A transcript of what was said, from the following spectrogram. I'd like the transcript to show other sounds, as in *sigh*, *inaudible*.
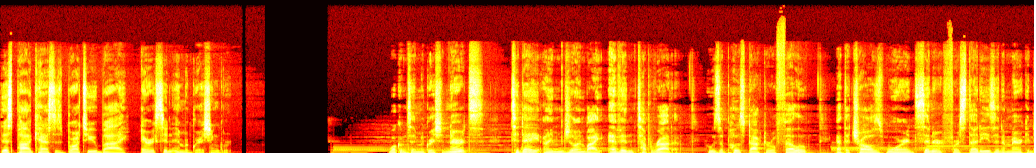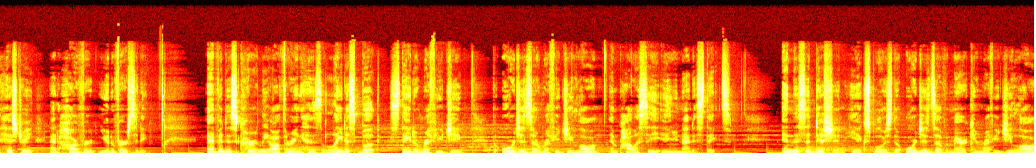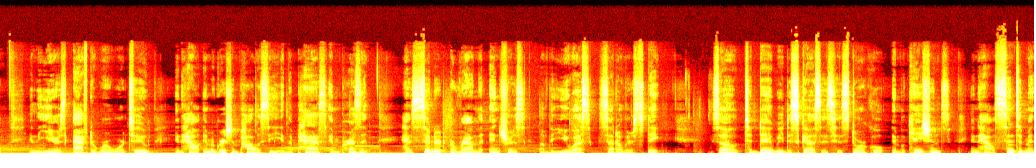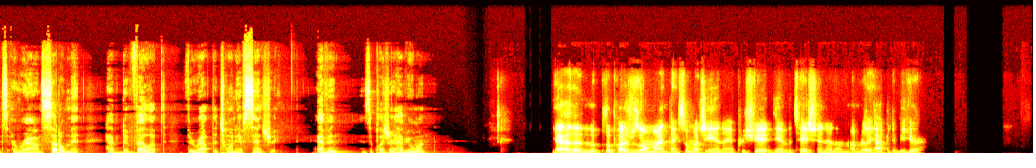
This podcast is brought to you by Erickson Immigration Group. Welcome to Immigration Nerds. Today I am joined by Evan Taparata, who is a postdoctoral fellow at the Charles Warren Center for Studies in American History at Harvard University. Evan is currently authoring his latest book, State of Refugee The Origins of Refugee Law and Policy in the United States. In this edition, he explores the origins of American refugee law in the years after World War II and how immigration policy in the past and present has centered around the interests of the U.S. settler state. So, today we discuss its historical implications and how sentiments around settlement have developed throughout the 20th century. Evan, it's a pleasure to have you on. Yeah, the, the, the all mine. Thanks so much, Ian. I appreciate the invitation and I'm, I'm really happy to be here.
